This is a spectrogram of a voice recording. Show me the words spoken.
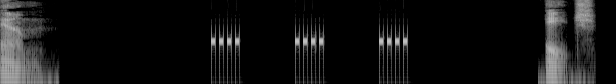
M. H.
